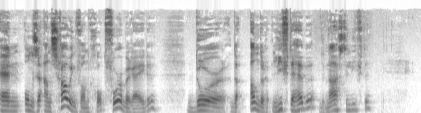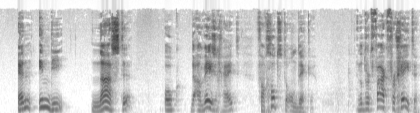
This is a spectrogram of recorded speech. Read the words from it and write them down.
En onze aanschouwing van God voorbereiden door de ander lief te hebben, de naaste liefde. En in die naaste ook de aanwezigheid van God te ontdekken. En dat wordt vaak vergeten.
